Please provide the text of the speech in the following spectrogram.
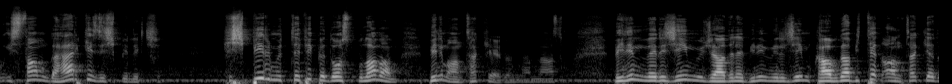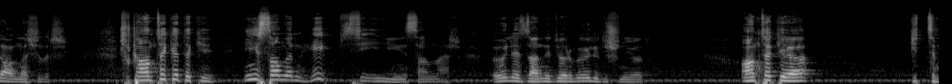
bu İstanbul'da herkes işbirlikçi. Hiçbir müttefik ve dost bulamam. Benim Antakya'ya dönmem lazım. Benim vereceğim mücadele, benim vereceğim kavga bir tek Antakya'da anlaşılır. Çünkü Antakya'daki insanların hepsi iyi insanlar. Öyle zannediyorum, öyle düşünüyordum. Antakya'ya gittim.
